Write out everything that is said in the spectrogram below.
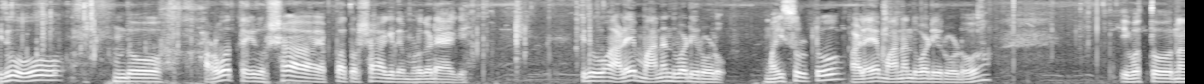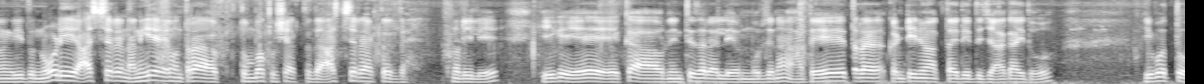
ಇದು ಒಂದು ಅರವತ್ತೈದು ವರ್ಷ, ಎಪ್ಪತ್ತು ವರ್ಷ ಆಗಿದೆ ಮುಳುಗಡೆ ಆಗಿ. ಇದು ಹಳೆ ಮಾನಂದವಾಡಿ ರೋಡು. ಮೈಸೂರು ಟು ಹಳೆ ಮಾನಂದವಾಡಿ ರೋಡು. ಇವತ್ತು ನನಗೆ ಇದು ನೋಡಿ ಆಶ್ಚರ್ಯ, ನನಗೆ ಒಂಥರ ತುಂಬ ಖುಷಿ ಆಗ್ತದೆ, ಆಶ್ಚರ್ಯ ಆಗ್ತದೆ ನೋಡಿ ಇಲ್ಲಿ. ಹೀಗೆ ಏಕ ಅವ್ರು ನಿಂತಿದ್ದಾರೆ ಅಲ್ಲಿ ಒಂದು ಮೂರು ಜನ, ಅದೇ ಥರ ಕಂಟಿನ್ಯೂ ಆಗ್ತಾ ಇದ್ದಿದ್ದು ಜಾಗ ಇದು. ಇವತ್ತು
